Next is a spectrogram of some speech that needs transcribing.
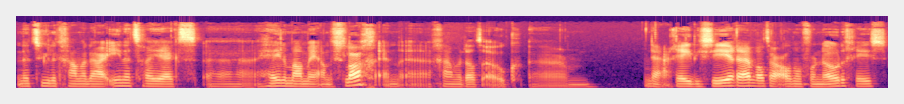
natuurlijk gaan we daar in het traject uh, helemaal mee aan de slag. En uh, gaan we dat ook um, ja, realiseren, wat er allemaal voor nodig is.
